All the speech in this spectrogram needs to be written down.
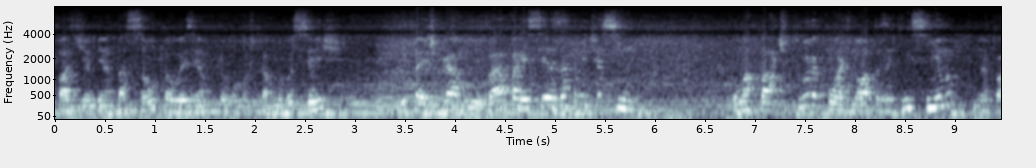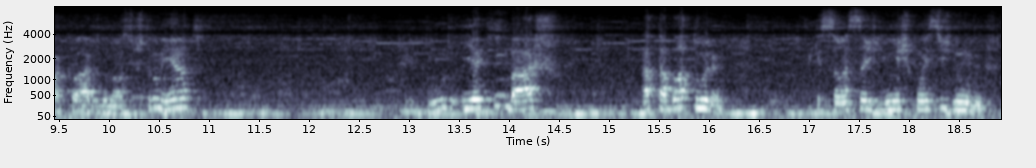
fase de ambientação, que é o exemplo que eu vou mostrar para vocês, e pede para abrir. Vai aparecer exatamente assim, uma partitura com as notas aqui em cima, né, com a clave do nosso instrumento, e, tudo, e aqui embaixo a tablatura, que são essas linhas com esses números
